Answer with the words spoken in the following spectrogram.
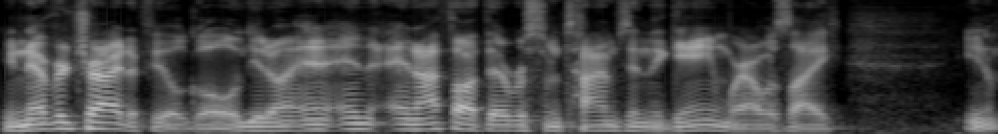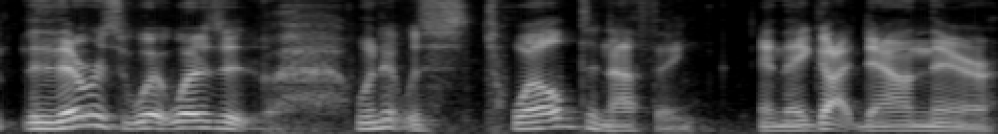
he never tried a field goal. You know, and and, and I thought there were some times in the game where I was like, you know, there was what, what is it when it was twelve to nothing, and they got down there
